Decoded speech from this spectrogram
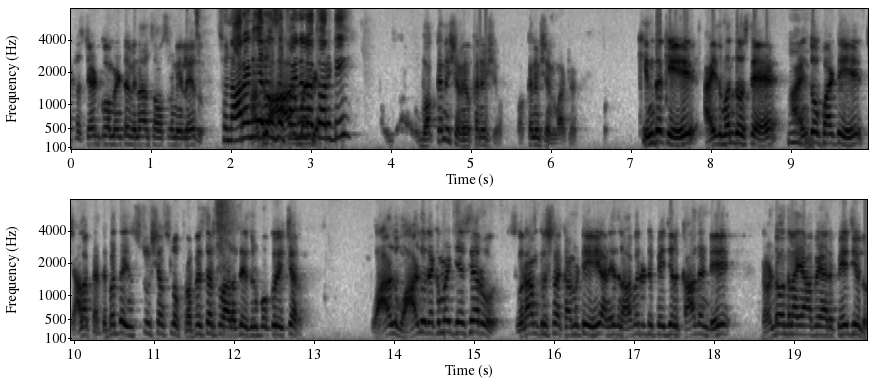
ఇట్లా స్టేట్ గవర్నమెంట్ వినాల్సిన అవసరం ఏం లేదు. సో నారాయణ గారు ఫైనల్ అథారిటీ ఒక్క నిమిషం ఒక్క నిమిషం ఒక్క నిమిషం మాట్లాడు. కిందకి ఐదు మంది వస్తే ఆయనతో పాటు చాలా పెద్ద పెద్ద ఇన్స్టిట్యూషన్స్లో ప్రొఫెసర్స్ వాళ్ళంతా ఎదురు ముగ్గురు ఇచ్చారు. వాళ్ళు వాళ్ళు రికమెండ్ చేశారు. శివరామకృష్ణ కమిటీ అనేది నలభై రెండు పేజీలు కాదండి. రెండు వందల యాభై ఆరు పేజీలు.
